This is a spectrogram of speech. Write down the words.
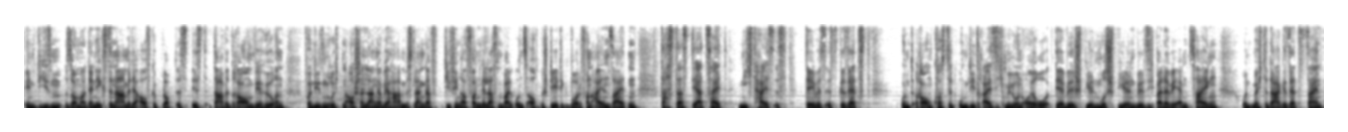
in diesem Sommer. Der nächste Name, der aufgeploppt ist, ist David Raum. Wir hören von diesen Gerüchten auch schon lange. Wir haben bislang die Finger von gelassen, weil uns auch bestätigt wurde von allen Seiten, dass das derzeit nicht heiß ist. Davis ist gesetzt und Raum kostet um die 30 Millionen Euro. Der will spielen, muss spielen, will sich bei der WM zeigen und möchte da gesetzt sein.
